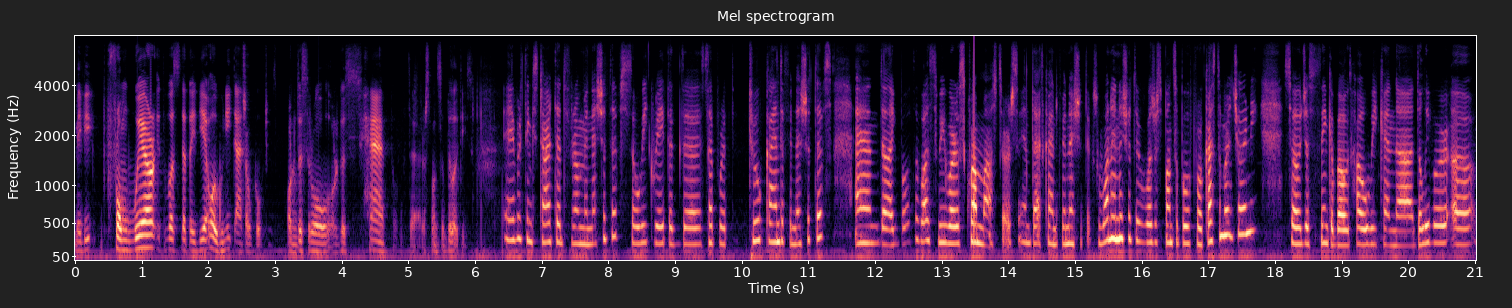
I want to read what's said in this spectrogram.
maybe from where it was that idea. Oh, we need agile coaches, or this role, or this hat of the responsibilities. Everything started from initiatives. So we created the separate two kind of initiatives and uh, like both of us we were scrum masters in that kind of initiatives one initiative was responsible for customer journey so just think about how we can uh, deliver uh,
